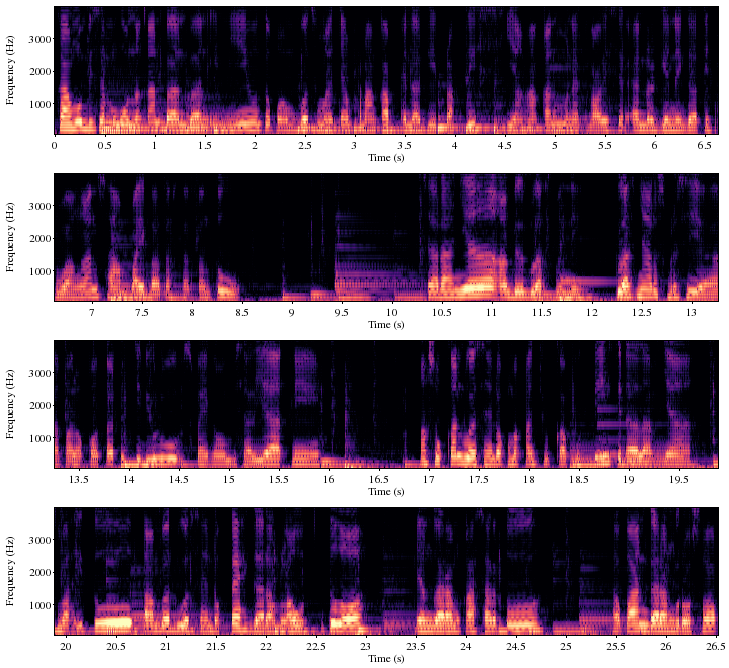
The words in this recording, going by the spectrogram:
Kamu bisa menggunakan bahan-bahan ini untuk membuat semacam perangkap energi praktis yang akan menetralisir energi negatif ruangan sampai batas tertentu. Caranya ambil gelas bening. Gelasnya harus bersih ya. Kalau kotor cuci dulu supaya kamu bisa lihat nih. Masukkan 2 sendok makan cuka putih ke dalamnya. Setelah itu tambah 2 sendok teh garam laut. Itu loh yang garam kasar tuh. Tahu kan garam grosok?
